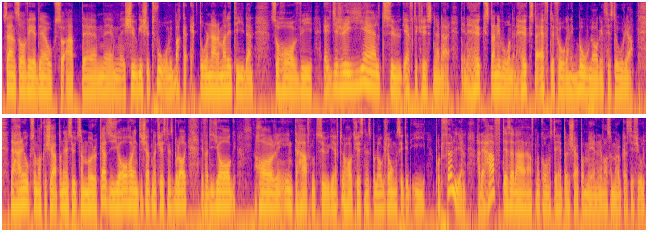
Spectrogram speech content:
Sen sa vd också att ehm, eh, 2022, om vi backar ett år närmare i tiden, så har vi ett rejält sug efter kryssningar där. Den högsta nivån, den högsta efterfrågan i bolagets historia. Det här är också om man ska köpa när det ser ut som mörkast. Jag har inte köpt något kryssningsbolag. Det är för att jag har inte haft något sug efter att ha kryssningsbolag långsiktigt i portföljen. Hade jag haft det så hade jag haft någon konstigheter att köpa mer när det var som mörkast i fjol.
